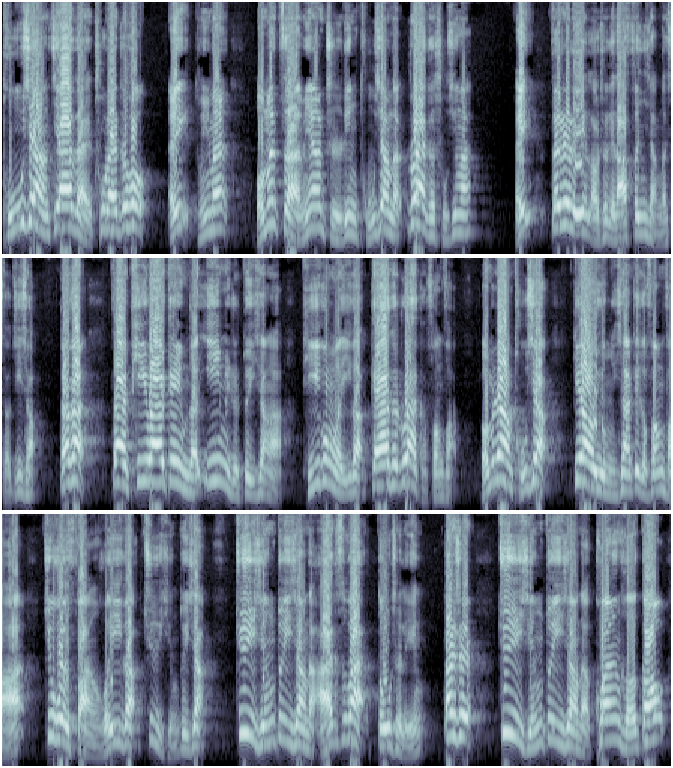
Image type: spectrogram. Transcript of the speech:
图像加载出来之后，哎，同学们。我们怎么样指定图像的 rack 属性啊？哎，在这里老师给大家分享个小技巧。大家看，在 Pygame 的 image 对象啊，提供了一个 getRack 方法。我们让图像调用一下这个方法，就会返回一个矩形对象。矩形对象的 x、y 都是零，但是矩形对象的宽和高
